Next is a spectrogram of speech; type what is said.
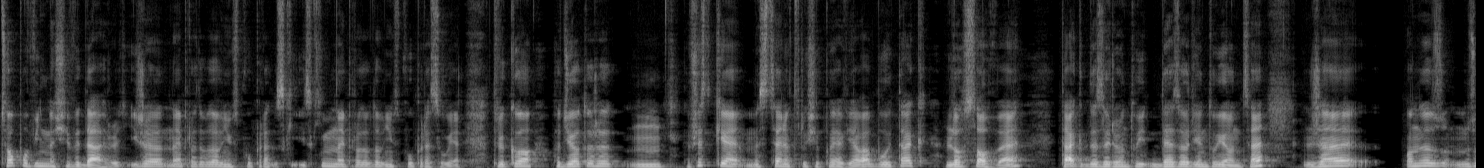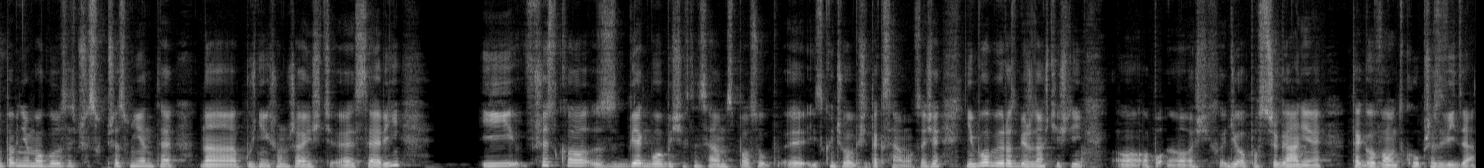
co powinno się wydarzyć i że najprawdopodobniej współpra- z, kim najprawdopodobniej współpracuje. Tylko chodzi o to, że mm, te wszystkie sceny, w których się pojawiała, były tak losowe, tak dezorientuj- dezorientujące, że one zupełnie mogły zostać przes- przesunięte na późniejszą część e, serii i wszystko zbiegłoby się w ten sam sposób y, i skończyłoby się tak samo. W sensie nie byłoby rozbieżności, jeśli, o, o, o, jeśli chodzi o postrzeganie tego wątku przez widza.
